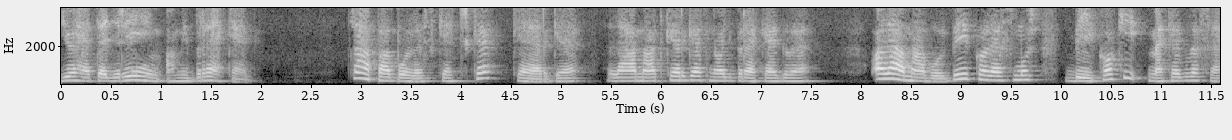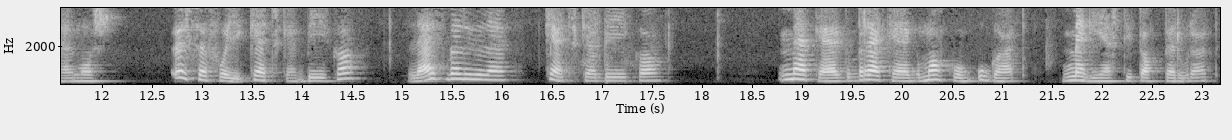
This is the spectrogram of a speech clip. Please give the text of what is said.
jöhet egy rém, ami brekeg. Cápából lesz kecske, kerge, lámát kerget nagy brekegve. A lámából béka lesz most, béka ki mekegve felmos. Összefolyik kecske, béka, lesz belőle kecske, béka. Mekeg, brekeg, makog, ugat, megijeszti tapperurat.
